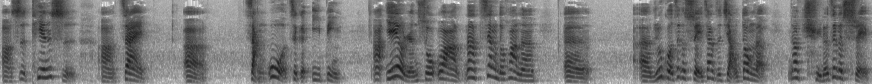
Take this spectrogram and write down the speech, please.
啊是天使啊在呃掌握这个疫病啊，也有人说，哇，那这样的话呢，呃呃，如果这个水这样子搅动了，那取了这个水。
